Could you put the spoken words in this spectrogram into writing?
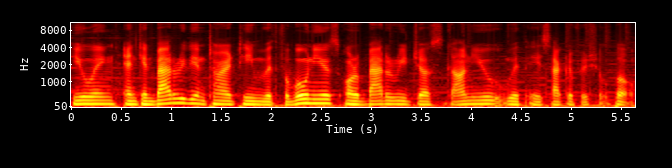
healing, and can battery the entire team with Favonius or battery just Ganyu with a sacrificial bow.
